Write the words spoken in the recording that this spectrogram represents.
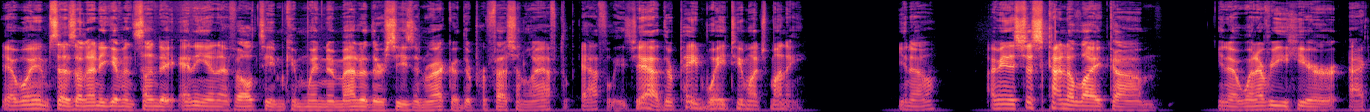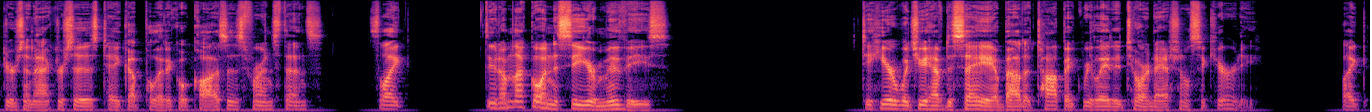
Yeah, Williams says on any given Sunday, any NFL team can win no matter their season record. They're professional athletes. Yeah, they're paid way too much money. You know? I mean, it's just kind of like, um, you know, whenever you hear actors and actresses take up political causes, for instance, it's like, dude, I'm not going to see your movies to hear what you have to say about a topic related to our national security. Like,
